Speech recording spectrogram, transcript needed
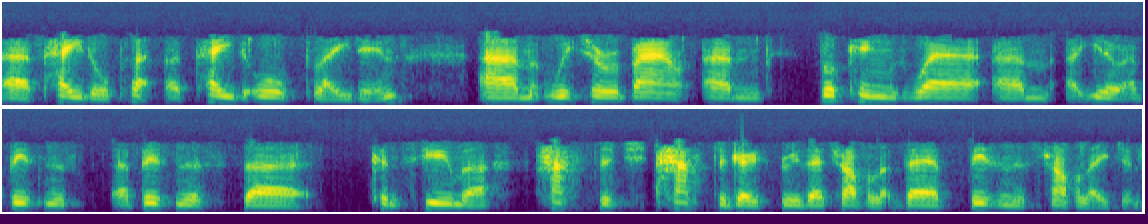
uh, paid or pl- paid or played in, um, which are about um, bookings where um, you know a business business consumer has to has to go through their travel their business travel agent.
